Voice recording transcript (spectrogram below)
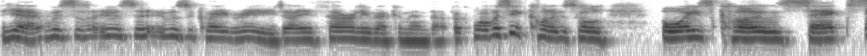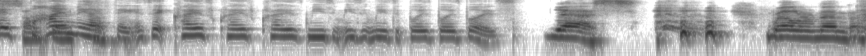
Yeah, it was it was a, it was a great read. I thoroughly recommend that book. What was it called? It was called Boys, Clothes, Sex. It's behind me, something. I think. Is it Clothes, Clothes, Clothes, Music, Music, Music, Boys, Boys, Boys? Yes, well remembered.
